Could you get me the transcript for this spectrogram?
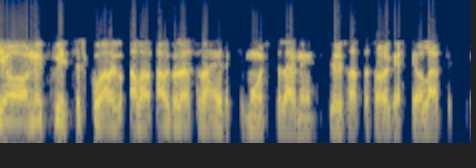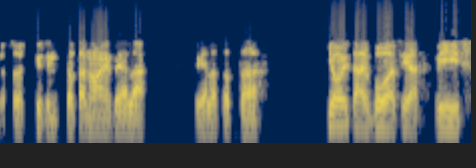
Joo, nyt itse kun al, al, alkoi tässä vähän itsekin muistelemaan, niin kyllä saattaisi oikeasti olla, että jos olisi kysynyt tota noin vielä, vielä tota, joitain vuosia, viisi,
